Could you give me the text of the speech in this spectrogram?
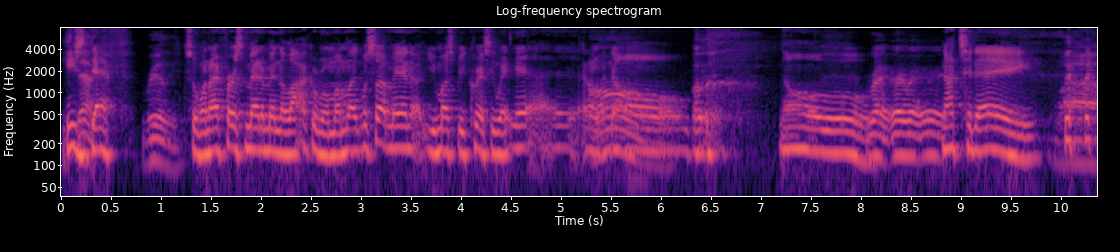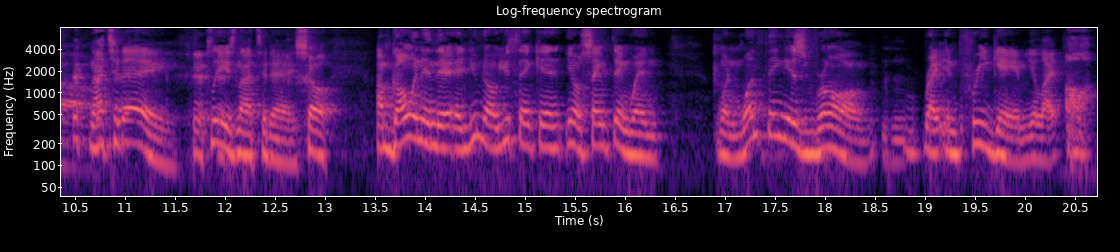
He's deaf. Really? So when I first met him in the locker room, I'm like, "What's up, man? You must be Chris." He went, "Yeah." I don't know. Oh. No, Right, right, right, right. not today. Wow. not today. Please, not today. So I'm going in there, and you know, you're thinking, you know, same thing. When when one thing is wrong, mm-hmm. right in pregame, you're like, "Oh,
